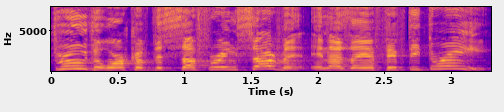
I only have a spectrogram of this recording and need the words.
through the work of the suffering servant in Isaiah 53.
